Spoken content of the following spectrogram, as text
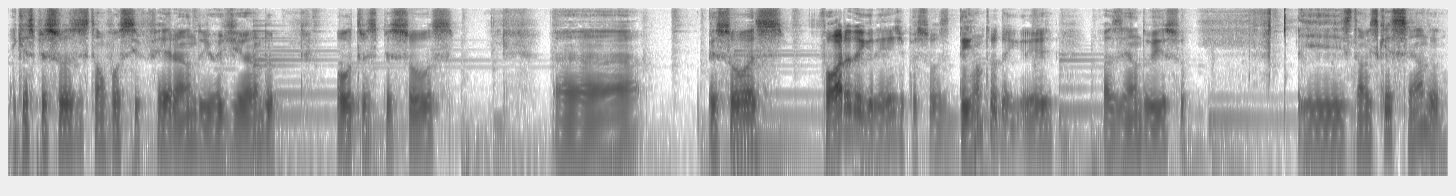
é que as pessoas estão vociferando e odiando outras pessoas, uh, pessoas fora da igreja, pessoas dentro da igreja, fazendo isso e estão esquecendo.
